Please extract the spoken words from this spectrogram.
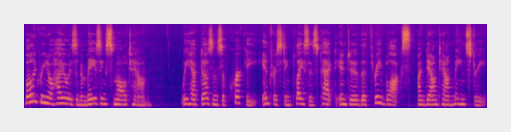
Bowling Green, Ohio is an amazing small town. We have dozens of quirky, interesting places packed into the three blocks on downtown Main Street.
